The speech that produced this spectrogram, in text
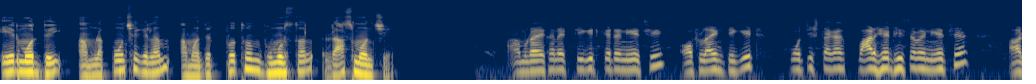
এর মধ্যেই আমরা পৌঁছে গেলাম আমাদের প্রথম ভ্রমণস্থল রাসমঞ্চে। আমরা এখানে টিকিট কেটে নিয়েছি। অফলাইন টিকিট পঁচিশ টাকা পার হেড হিসাবে নিয়েছে। আর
